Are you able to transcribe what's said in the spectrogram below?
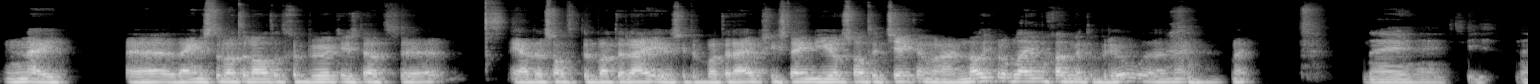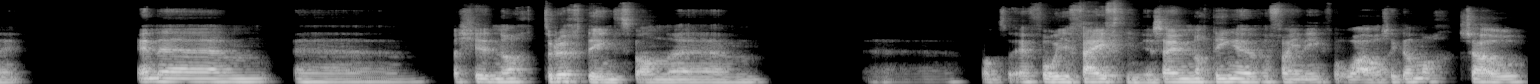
nee, het enige wat er altijd gebeurt is dat... ja, dat is altijd de batterij. Er zit een batterij op het systeem die je altijd checken. Maar nooit problemen gehad met de bril. nee, nee. Nee, nee, precies. Nee. En uh, als je nog terugdenkt van, uh, want voor je vijftiende, zijn er nog dingen waarvan je denkt van wauw, als ik dat nog zou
